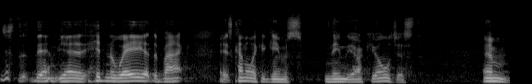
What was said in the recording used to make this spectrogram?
just them, yeah, hidden away at the back. It's kind of like a game of Name the Archaeologist. Um,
